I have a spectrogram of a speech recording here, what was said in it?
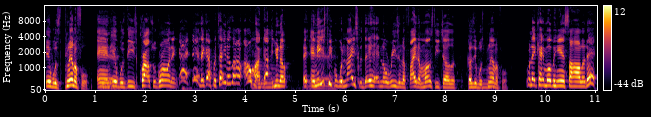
it was plentiful and Yeah. it was these crops were growing and goddamn they got potatoes. Oh, oh my god, you know. And, and these people were nice because they had no reason to fight amongst each other because it was plentiful. When they came over here and saw all of that,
